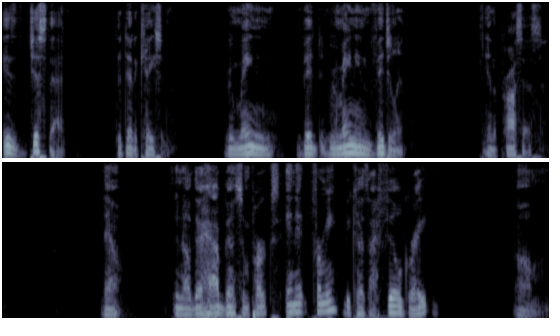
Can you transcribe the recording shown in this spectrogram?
is just that the dedication, remaining vid, remaining vigilant in the process. Now, you know, there have been some perks in it for me because I feel great. Um,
